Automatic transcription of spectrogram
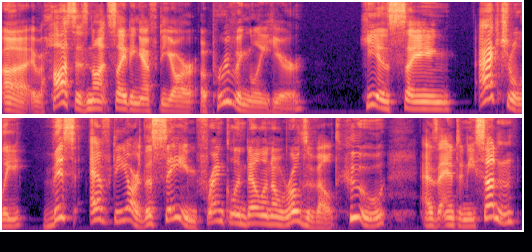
uh, Haass is not citing FDR approvingly here. He is saying actually this FDR, the same Franklin Delano Roosevelt, who as Antony Sutton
